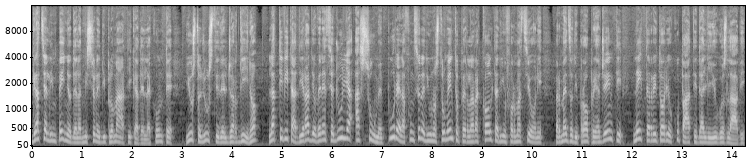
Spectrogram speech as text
Grazie all'impegno della missione diplomatica del conte Giusto Giusti del Giardino, l'attività di Radio Venezia Giulia assume pure la funzione di uno strumento per la raccolta di informazioni per mezzo di propri agenti nei territori occupati dagli jugoslavi,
